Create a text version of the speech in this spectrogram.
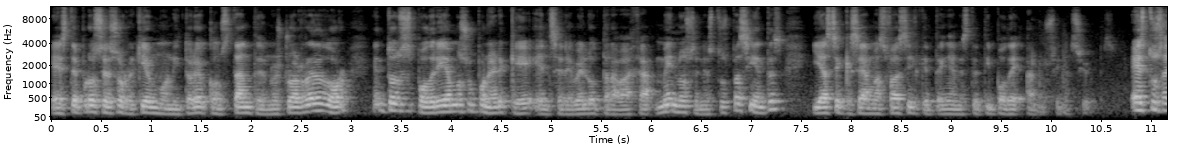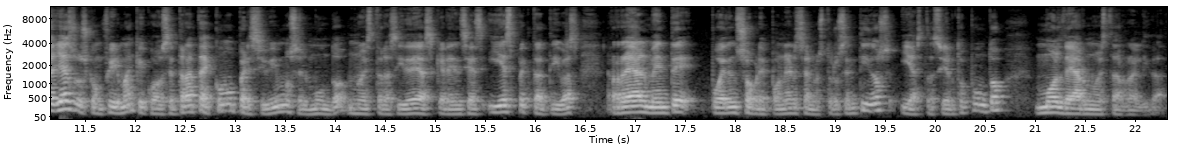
Este proceso requiere un monitoreo constante de nuestro alrededor, entonces podríamos suponer que el cerebelo trabaja menos en estos pacientes y hace que sea más fácil que tengan este tipo de alucinaciones. Estos hallazgos confirman que cuando se trata de cómo percibimos el mundo, nuestras ideas, creencias y expectativas realmente pueden sobreponerse a nuestros sentidos y hasta cierto punto moldear nuestra realidad.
